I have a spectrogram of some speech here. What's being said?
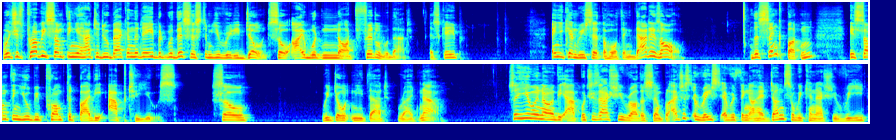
which is probably something you had to do back in the day, but with this system, you really don't. So I would not fiddle with that. Escape. And you can reset the whole thing. That is all. The sync button is something you'll be prompted by the app to use. So we don't need that right now. So here we are in the app, which is actually rather simple. I just erased everything I had done so we can actually re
